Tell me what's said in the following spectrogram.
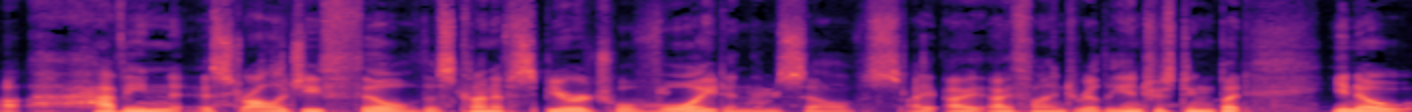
uh, having astrology fill this kind of spiritual void in themselves, I, I, I, find really interesting. But, you know,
